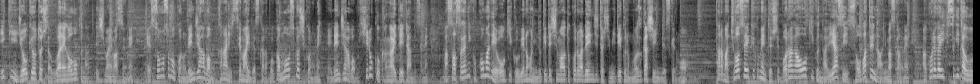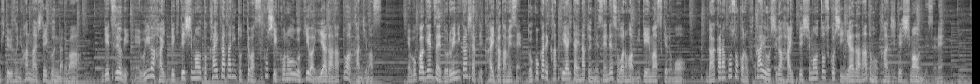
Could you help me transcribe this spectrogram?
一気に状況としては上値が重くなってしまいますよね。えそもそもこのレンジ幅もかなり狭いですから、僕はもう少しこのね、レンジ幅も広く考えていたんですよね。まあさすがにここまで大きく上の方に抜けてしまうと、これはレンジとして見ていくの難しいんですけども、ただまあ調整局面としてボラが大きくなりやすい相場というのはありますからね、まあ、これが行き過ぎた動きという風に判断していくんであれば、月曜日、え売りが入ってきてしまうと買い方にとっては少しこの動きは嫌だなとは感じます。え僕は現在ドル円に関してはやっぱり買い方目線、どこかで買ってやりたいなという目線で相場の方は見ていますけども、だからこそこの深い押しが入ってしまうと少し嫌だなとも感じてしまうんですよね。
